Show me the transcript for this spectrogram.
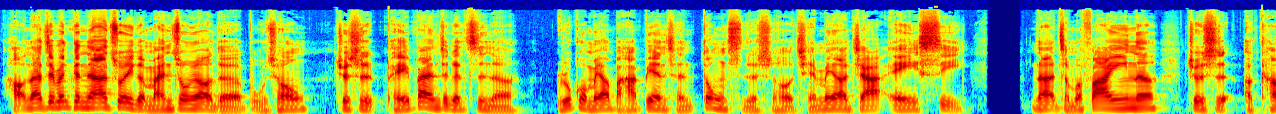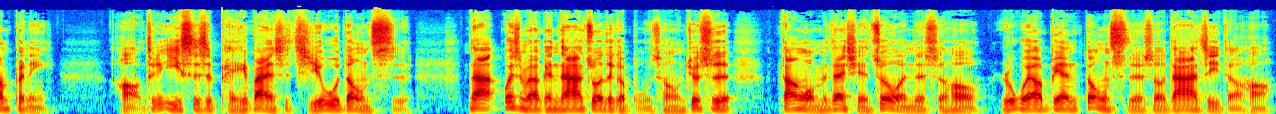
好，那这边跟大家做一个蛮重要的补充，就是陪伴这个字呢，如果我们要把它变成动词的时候，前面要加 ac，那怎么发音呢？就是 accompany。好，这个意思是陪伴，是及物动词。那为什么要跟大家做这个补充？就是当我们在写作文的时候，如果要变动词的时候，大家记得哈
